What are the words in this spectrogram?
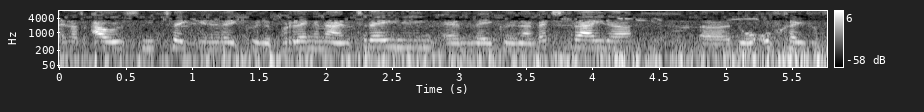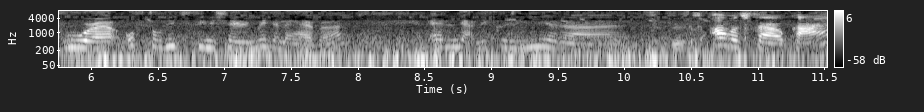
en dat ouders niet twee keer in de week kunnen brengen naar een training en mee kunnen naar wedstrijden. door of geen vervoer of toch niet de financiële middelen hebben. En ja, die kunnen hier dus alles bij elkaar.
